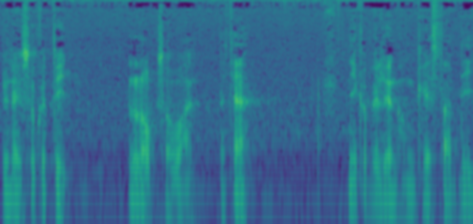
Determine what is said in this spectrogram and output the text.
อยู่ในสุคติโลกสวรรค์นะจ๊ะนี่ก็เป็นเรื่องของเคสตัดดี้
